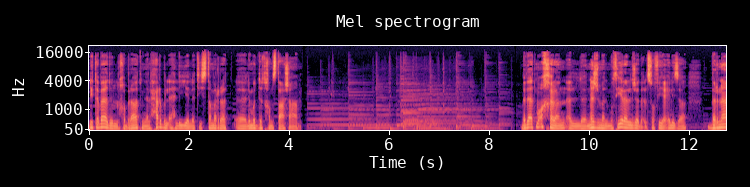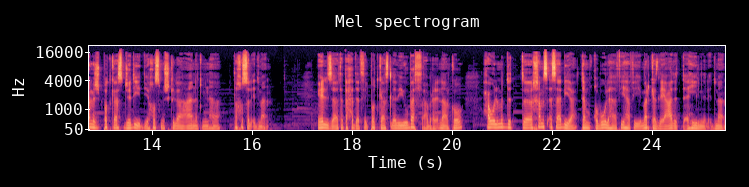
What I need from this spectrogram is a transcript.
لتبادل الخبرات من الحرب الأهلية التي استمرت لمدة 15 عام. بدأت مؤخرا النجمة المثيرة للجدل صوفيا إليزا برنامج بودكاست جديد يخص مشكلة عانت منها تخص الإدمان. إلزا تتحدث في البودكاست الذي يبث عبر ال NRK حول مدة خمس أسابيع تم قبولها فيها في مركز لإعادة التأهيل من الإدمان.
